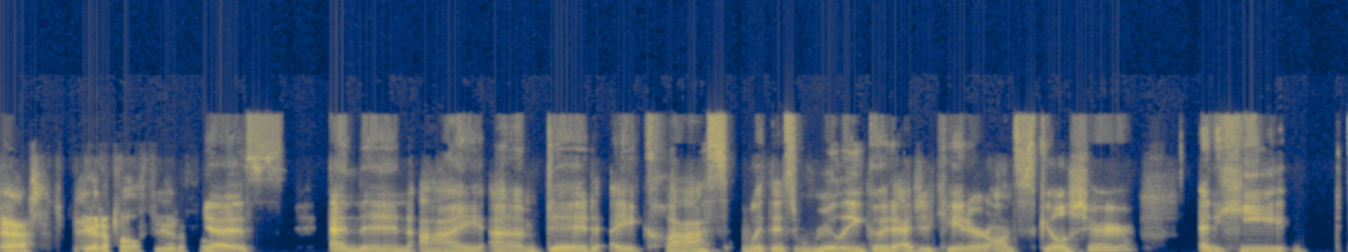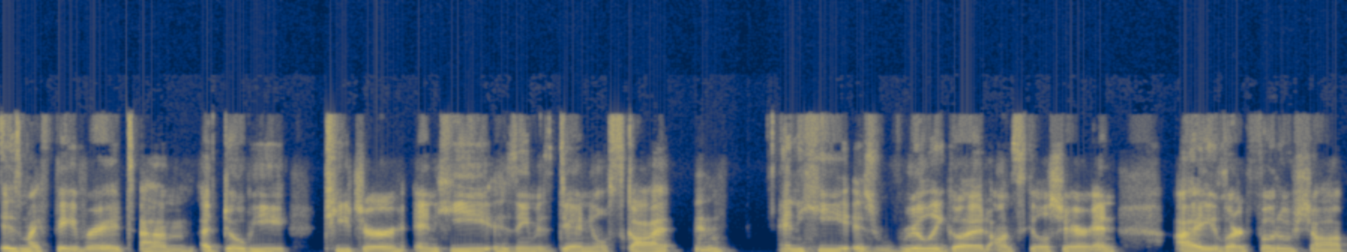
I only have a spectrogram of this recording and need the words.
Yes. Beautiful. Beautiful. Yes. And then I um, did a class with this really good educator on Skillshare. And he is my favorite um, Adobe teacher and he his name is Daniel Scott and he is really good on Skillshare and I learned Photoshop,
